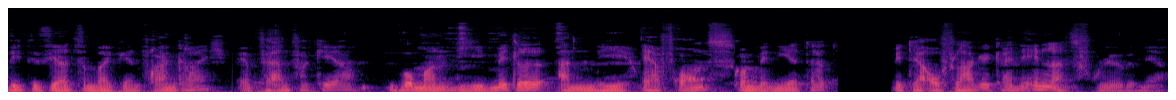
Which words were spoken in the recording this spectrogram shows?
sieht es ja zum Beispiel in Frankreich im Fernverkehr, wo man die Mittel an die Air France kombiniert hat mit der Auflage keine Inlandsflüge mehr.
